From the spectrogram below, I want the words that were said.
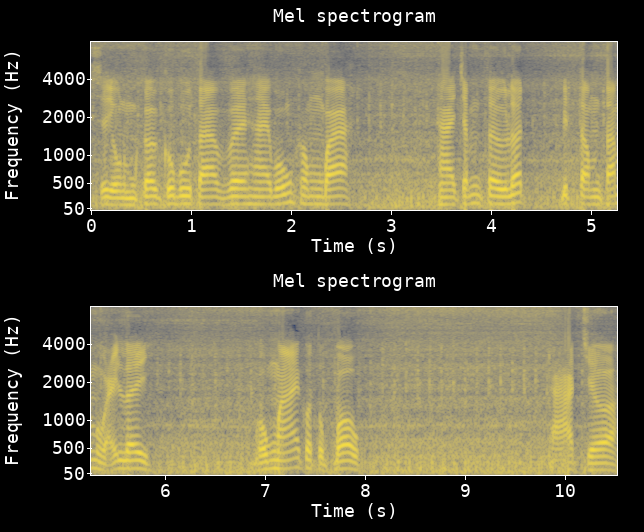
sử dụng động cơ Kubota V2403 2.4 lít, bít tông 87 ly, bốn máy có tục bô. Đã chưa?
